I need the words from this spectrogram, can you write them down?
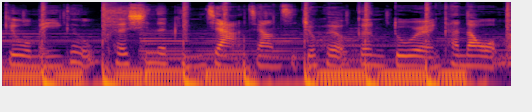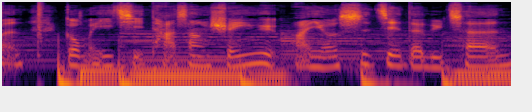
给我们一个五颗星的评价，这样子就会有更多人看到我们，跟我们一起踏上学英语环游世界的旅程。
